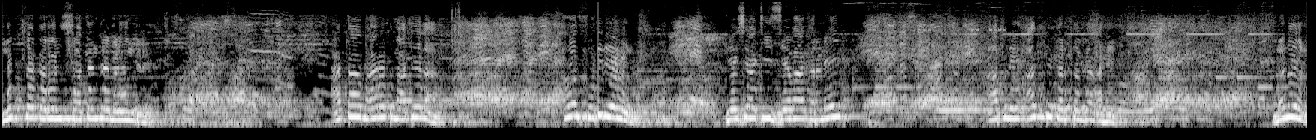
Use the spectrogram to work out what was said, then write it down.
मुक्त करून स्वातंत्र्य मिळवून दिले. आता भारत मातेला अस्वती देऊन देशाची सेवा करणे आपले आद्य कर्तव्य आहे. म्हणून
